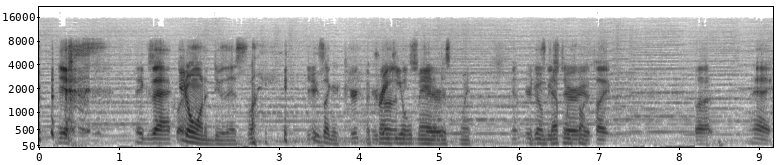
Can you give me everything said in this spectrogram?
yeah, exactly. You don't want to do this." Like he's like a, You're- a you're cranky old man at this point. You're going to be stereotyped, but hey.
